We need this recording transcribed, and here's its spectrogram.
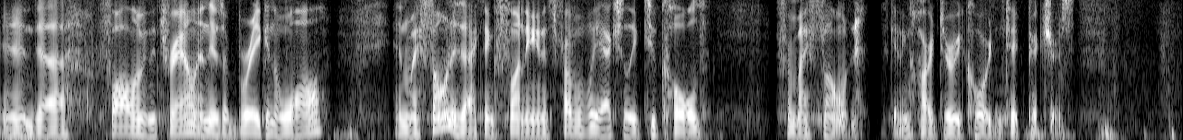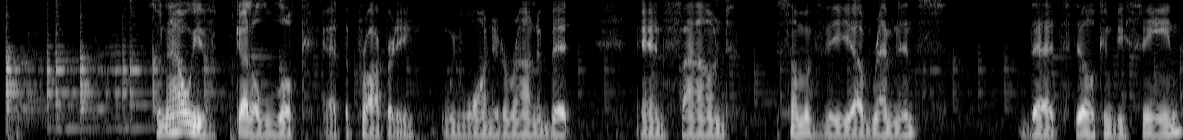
and uh, following the trail. And there's a break in the wall, and my phone is acting funny, and it's probably actually too cold for my phone. It's getting hard to record and take pictures. So now we've got a look at the property. We've wandered around a bit and found some of the uh, remnants that still can be seen.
